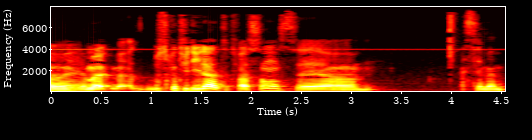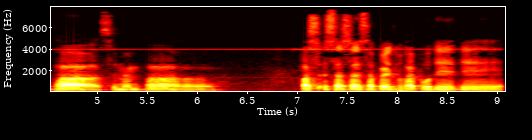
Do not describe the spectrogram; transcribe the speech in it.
ouais, mais, ce que tu dis là, de toute façon, c'est euh, c'est même pas, c'est même pas. Euh, enfin, ça, ça, ça, peut être vrai pour des, des,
